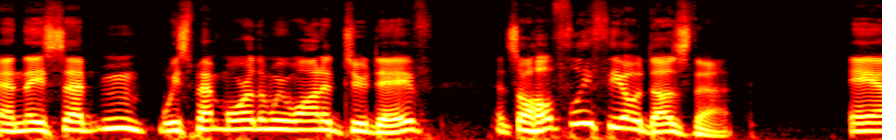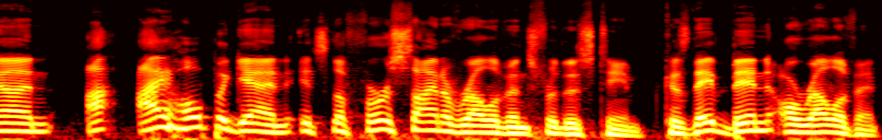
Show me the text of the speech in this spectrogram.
and they said, mm, "We spent more than we wanted to, Dave." And so hopefully Theo does that. And I, I hope again it's the first sign of relevance for this team because they've been irrelevant.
